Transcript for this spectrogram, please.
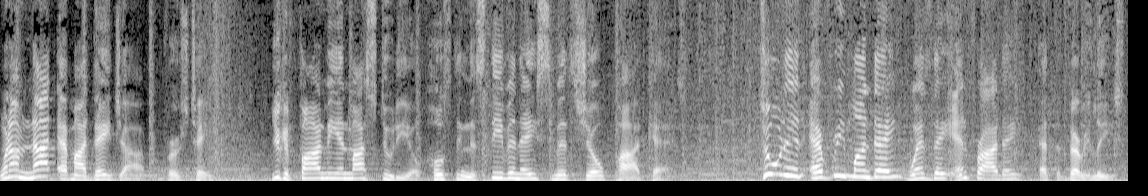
When I'm not at my day job, First Take, you can find me in my studio hosting the Stephen A. Smith Show podcast. Tune in every Monday, Wednesday, and Friday, at the very least,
